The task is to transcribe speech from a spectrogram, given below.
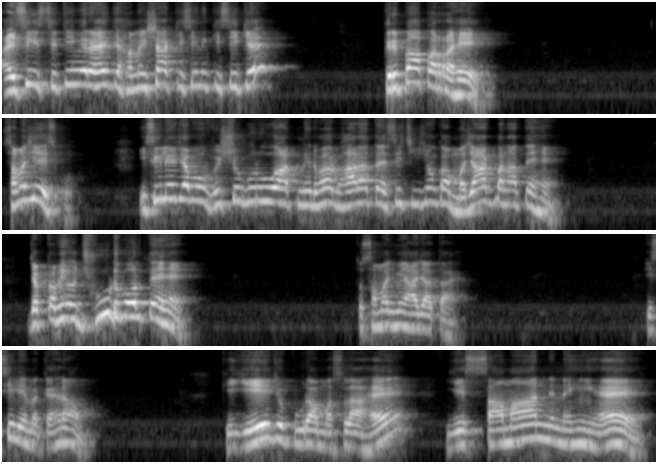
ऐसी स्थिति में रहे कि हमेशा किसी न किसी के कृपा पर रहे। समझिए इसको। इसीलिए जब वो विश्व गुरु आत्मनिर्भर भारत ऐसी चीज़ों का मज़ाक बनाते हैं जब कभी वो झूठ बोलते हैं तो समझ में आ जाता है। इसीलिए मैं कह रहा हूँ कि ये जो पूरा मसला है, ये सामान्य नहीं है।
